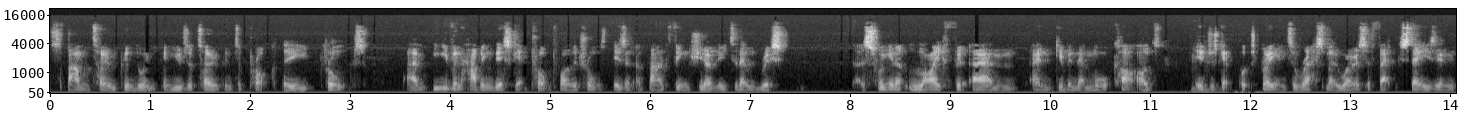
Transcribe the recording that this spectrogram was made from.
spam tokens, or you can use a token to proc the Trunks. Um, even having this get procced by the Trunks isn't a bad thing. you don't need to then risk uh, swinging at life um, and giving them more cards. It just get put straight into rest mode where its effect stays in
